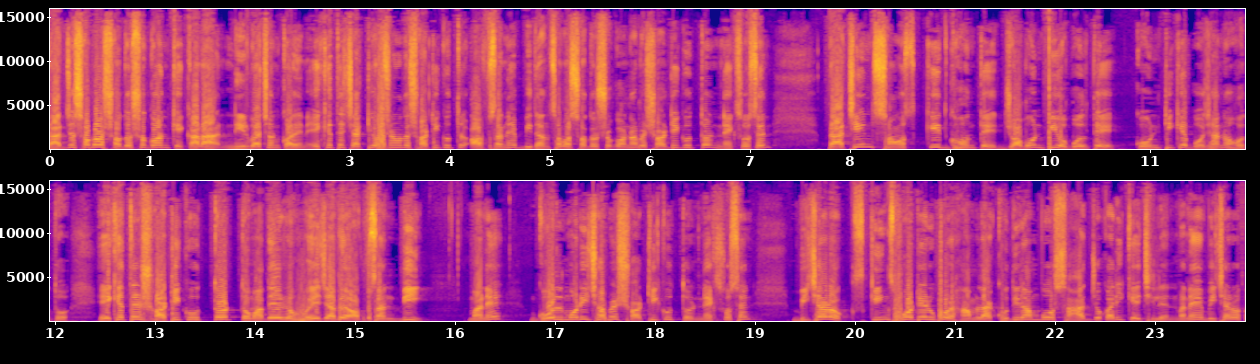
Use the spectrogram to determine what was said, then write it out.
রাজ্যসভার সদস্যগণকে কারা নির্বাচন করেন? এক্ষেত্রে চারটি অপশনের মধ্যে সঠিক উত্তর অপশানে বিধানসভার সদস্যগণ হবে সঠিক উত্তর। নেক্সট কোশ্চেন প্রাচীন সংস্কৃত গ্রন্থে জবনপ্রিয় বলতে কোনটিকে বোঝানো হতো? এক্ষেত্রে সঠিক উত্তর তোমাদের হয়ে যাবে অপশান বি মানে গোলমরিচ হবে সঠিক উত্তর। নেক্সট কোশ্চেন বিচারক কিংসফোর্টের উপর হামলা, ক্ষুদিরাম বোস সাহায্যকারী কে ছিলেন? মানে বিচারক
